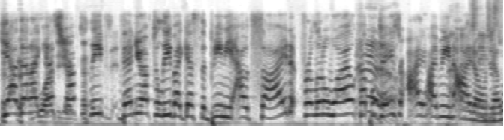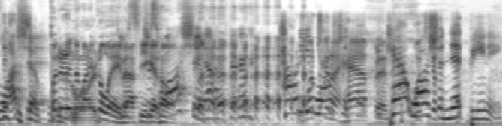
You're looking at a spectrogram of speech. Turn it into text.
Yeah, then I guess you have to leave. Then you have to leave. I guess the beanie outside for a little while, a couple Yeah. days. Or I, I mean, I I'd don't just know. This wash is so. it. Put it in the microwave Just, after you get home. wash it after. How do you What's wash gonna it? You can't wash gonna- a knit beanie.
